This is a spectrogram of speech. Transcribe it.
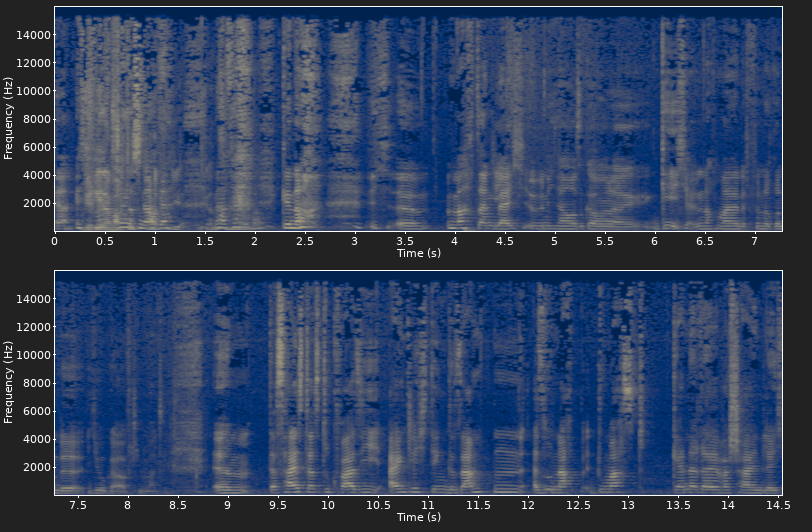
Ja, ich Verena mach macht das gerade für die ganzen nachher-. Genau. Ich ähm, mache dann gleich, wenn ich nach Hause komme, gehe ich nochmal für eine Runde Yoga auf die Matte. Ähm, das heißt, dass du quasi eigentlich den gesamten, also nach, du machst generell wahrscheinlich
